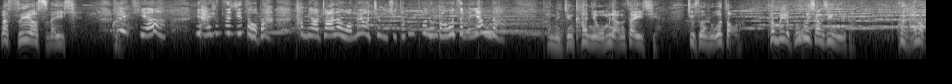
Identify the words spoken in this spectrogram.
那死也要死在一起。瑞婷，你还是自己走吧。他们要抓到我，没有证据，他们不能把我怎么样的。他们已经看见我们两个在一起，就算是我走了，他们也不会相信你的。快来吧！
